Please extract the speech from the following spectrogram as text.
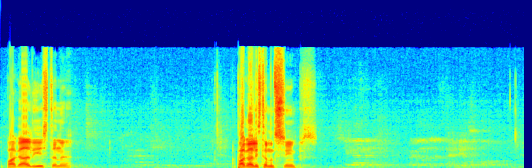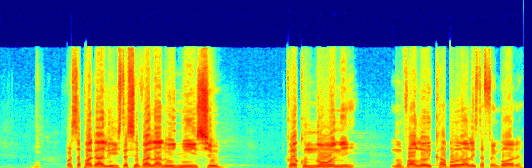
Apagar a lista, né? Apagar a lista é muito simples. Para você apagar a lista, você vai lá no início, coloca o um nome no valor e acabou, a lista foi embora.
